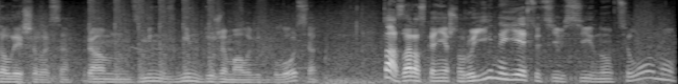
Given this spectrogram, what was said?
залишилася. Прям змін, змін дуже мало відбулося. Так, зараз, звісно, руїни є, оці всі, ну в цілому.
